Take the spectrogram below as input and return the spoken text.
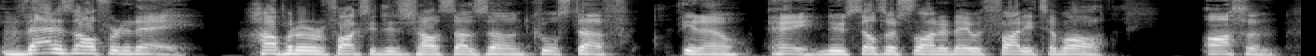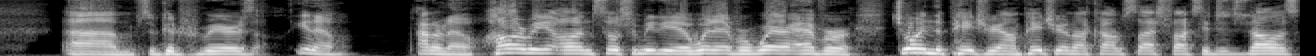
that is all for today hopping over to Foxy Digitalis Zone. Cool stuff. You know, hey, new Seltzer Salon today with Fadi Tabbal. Awesome. Um, some good premieres. You know, I don't know. Holler me on social media, whenever, wherever. Join the Patreon, patreon.com slash Foxy Digitalis,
